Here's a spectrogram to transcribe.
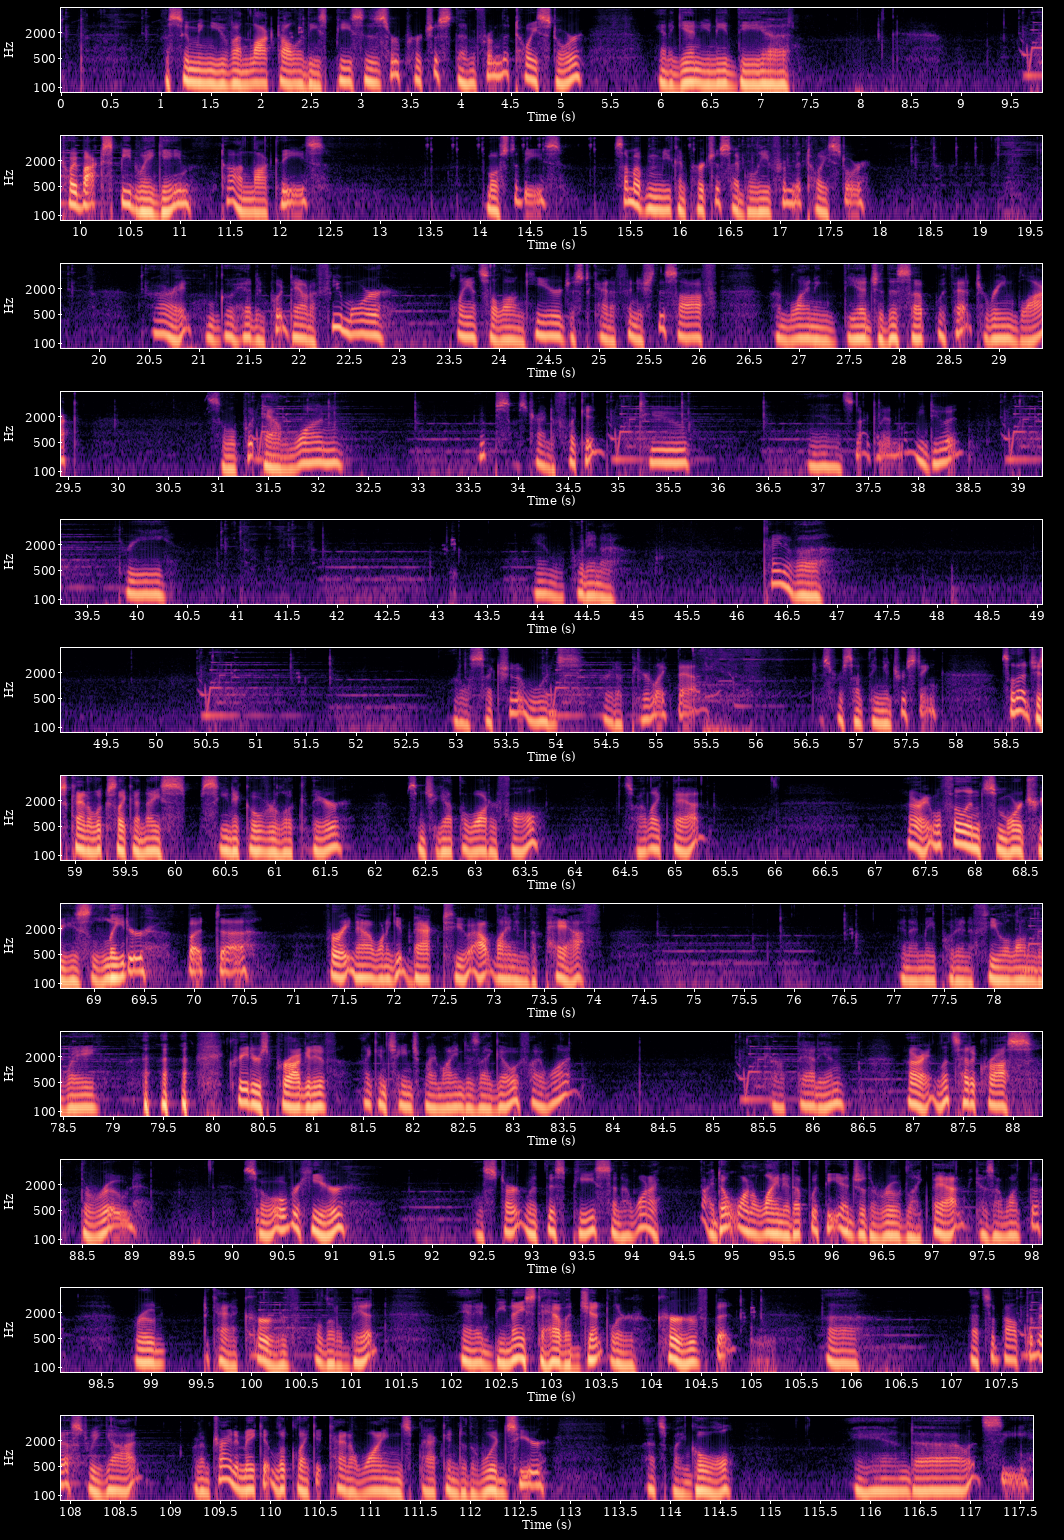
assuming you've unlocked all of these pieces or purchased them from the toy store. And again, you need the uh, Toy Box Speedway game to unlock these. Most of these. Some of them you can purchase, I believe, from the toy store. Alright, we'll go ahead and put down a few more plants along here just to kind of finish this off. I'm lining the edge of this up with that terrain block. So we'll put down one. Oops, I was trying to flick it. Two. And it's not going to let me do it. Three. And we'll put in a kind of a little section of woods right up here like that just for something interesting. So that just kind of looks like a nice scenic overlook there since you got the waterfall. So I like that. Alright, we'll fill in some more trees later, but uh, for right now I want to get back to outlining the path. And I may put in a few along the way. Creator's prerogative. I can change my mind as I go if I want. Drop that in. Alright, let's head across the road. So over here, we'll start with this piece, and I want to I don't want to line it up with the edge of the road like that because I want the road to kind of curve a little bit. And it'd be nice to have a gentler curve, but uh, that's about the best we got. But I'm trying to make it look like it kind of winds back into the woods here. That's my goal. And uh, let's see.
